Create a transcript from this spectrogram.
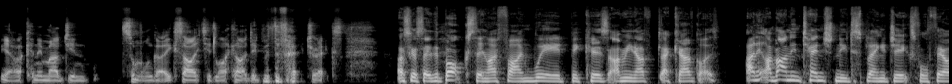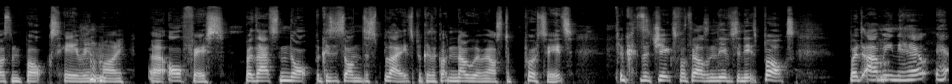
you know, I can imagine someone got excited like I did with the Vectrex. I was going to say the box thing I find weird because I mean I've okay I've got I'm unintentionally displaying a GX4000 box here in my uh, office, but that's not because it's on display. It's because I've got nowhere else to put it because the GX4000 lives in its box. But I mm. mean, how, how,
